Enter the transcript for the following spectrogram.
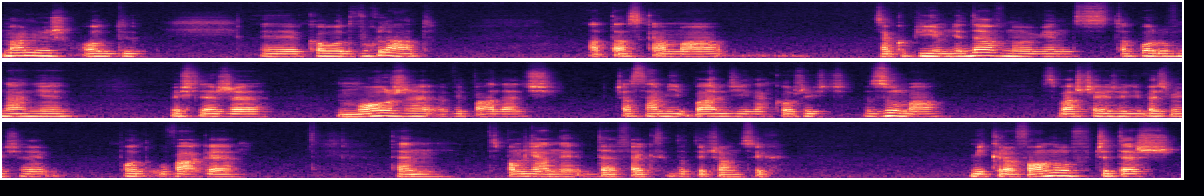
mam już od y, koło dwóch lat, a Tasca ma zakupiłem niedawno, więc to porównanie myślę, że może wypadać czasami bardziej na korzyść Zuma, zwłaszcza jeżeli weźmie się pod uwagę ten wspomniany defekt dotyczących mikrofonów, czy też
